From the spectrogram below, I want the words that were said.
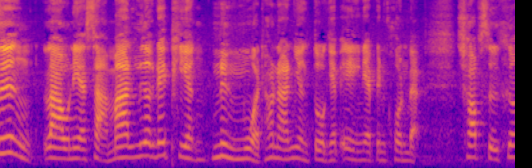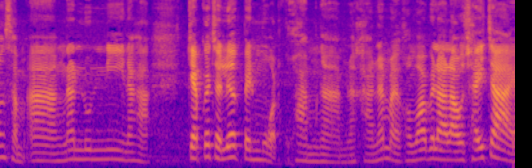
ซึ่งเราเนี่ยสามารถเลือกได้เพียง 1 หมวดเท่านั้นอย่างตัวแก๊ปเองเนี่ยเป็นคนแบบชอบซื้อเครื่องสำอางนั่นนู่นนี่นะคะ แก๊ปก็จะเลือกเป็นหมวดความงามนะคะ นั่นหมายความว่าเวลาเราใช้จ่าย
